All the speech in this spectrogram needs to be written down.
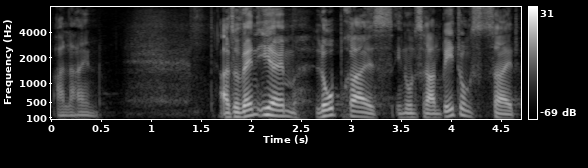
allein. Also wenn ihr im Lobpreis in unserer Anbetungszeit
